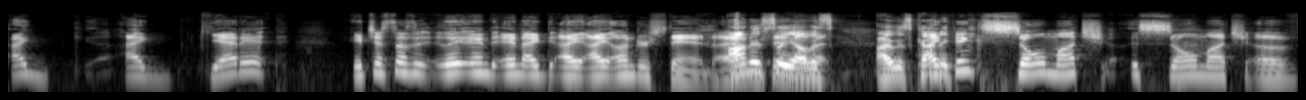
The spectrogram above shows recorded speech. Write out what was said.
I I get it. It just doesn't and and I I, I understand. I Honestly, understand I was that. I was kind I of think so much so much of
